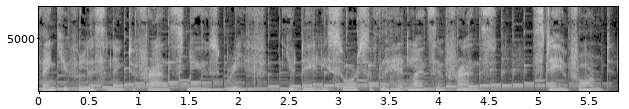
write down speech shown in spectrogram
Thank you for listening to France News Brief, your daily source of the headlines in France. Stay informed.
